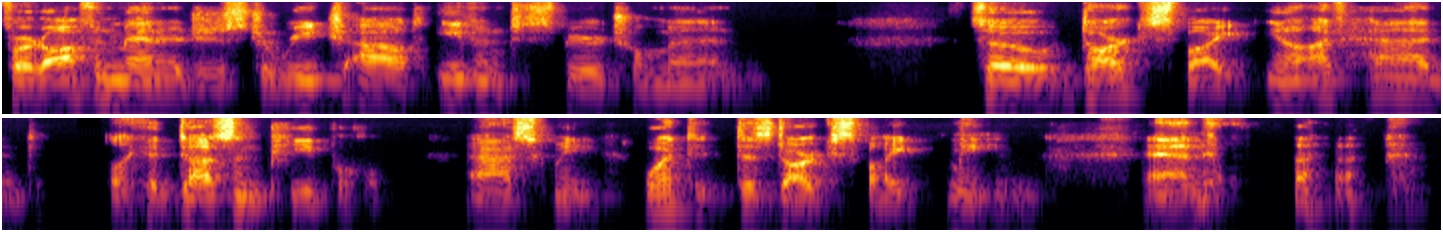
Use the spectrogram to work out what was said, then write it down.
for it often manages to reach out even to spiritual men. So, dark spite, you know, I've had like a dozen people ask me, what does dark spite mean? And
